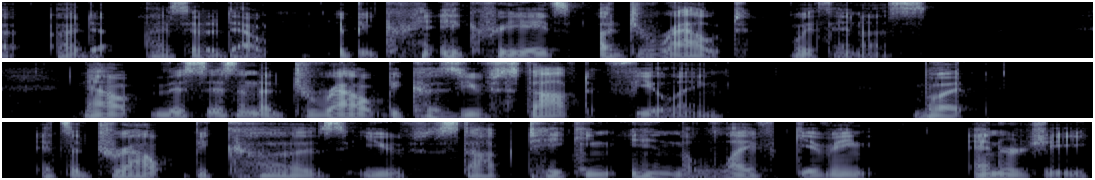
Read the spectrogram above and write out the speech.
a, a, I said a doubt, it, be, it creates a drought within us. Now, this isn't a drought because you've stopped feeling, but it's a drought because you've stopped taking in the life giving energy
